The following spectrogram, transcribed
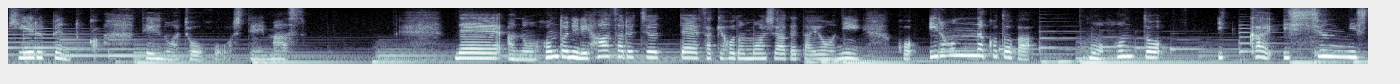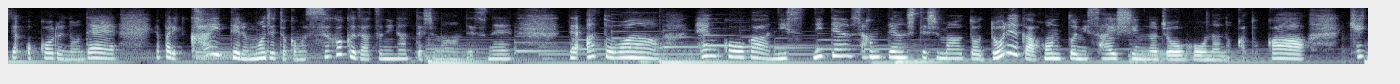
消えるペンとかっていうのは重宝しています。であの本当にリハーサル中って先ほど申し上げたようにこういろんなことがもう本当回一瞬にして起こるのでやっぱり書いてる文字とかもすごく雑になってしまうんですね。であとは変更が 2, 2点3点してしまうとどれが本当に最新の情報なのかとか結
